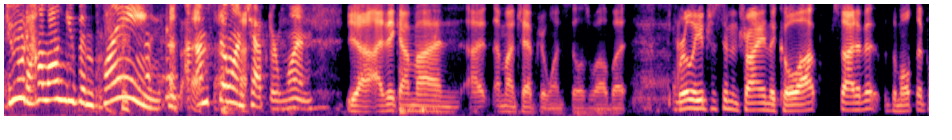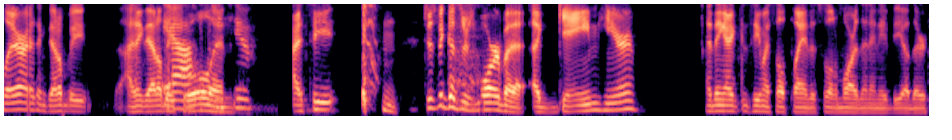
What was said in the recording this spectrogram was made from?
dude, how long you been playing? Because I'm still on chapter one. yeah, I think I'm on. I, I'm on chapter one still as well, but I'm really interested in trying the co-op side of it, the multiplayer. I think that'll be. I think that'll yeah, be cool, me and too. I see just because there's more of a, a game here, I think I can see myself playing this a little more than any of the other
